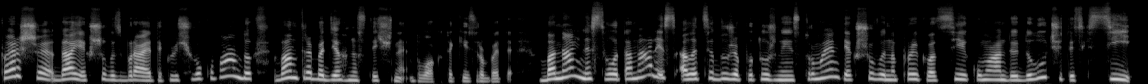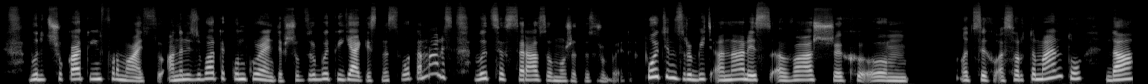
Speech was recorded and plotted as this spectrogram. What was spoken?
Перше, да, якщо ви збираєте ключову команду, вам треба діагностичний блок такий зробити. Банальний свот-аналіз, але це дуже потужний інструмент. Якщо ви, наприклад, з цією командою долучитесь, всі будуть шукати інформацію, аналізувати конкурентів, щоб зробити якісний свот-аналіз, ви це все разом можете зробити. Потім зробіть аналіз е, ваших. Оцих асортименту, да,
